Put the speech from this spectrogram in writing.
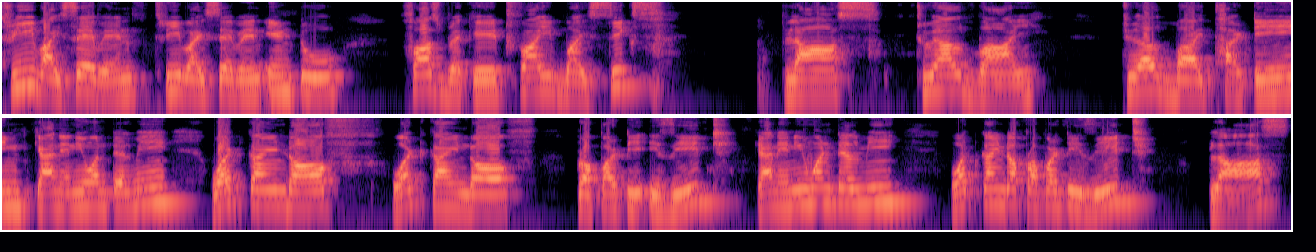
3 by 7 3 by 7 into first bracket 5 by 6 plus 12 by 12 by 13 can anyone tell me what kind of what kind of property is it? Can anyone tell me what kind of property is it? Plus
